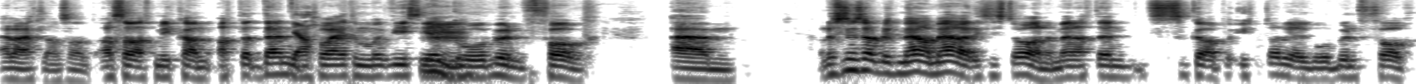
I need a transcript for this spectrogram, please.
eller et eller annet sånt. Altså at vi kan, at den Ja. på et vis gir Mm. grobunn for um, og Det syns jeg har blitt mer og mer av de siste årene, men at den skaper ytterligere grobunn for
